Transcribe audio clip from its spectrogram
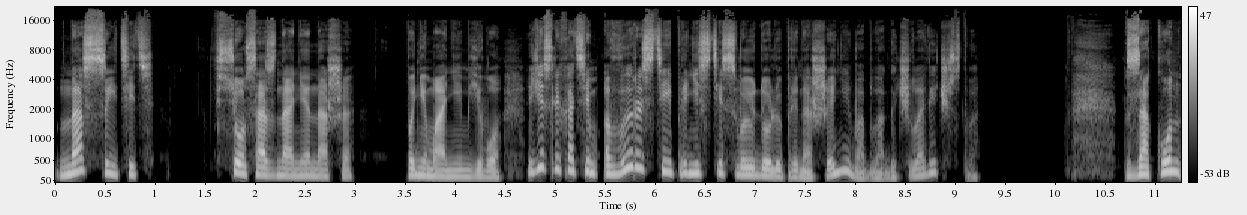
насытить все сознание наше пониманием его, если хотим вырасти и принести свою долю приношений во благо человечества. Закон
